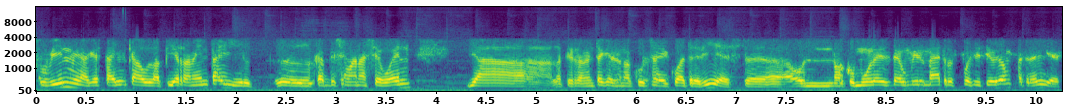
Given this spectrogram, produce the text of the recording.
sovint, mira, aquest any cau la Pierramenta i el, el cap de setmana següent hi ha la Pierramenta, que és una cursa de 4 dies, eh, on acumules 10.000 metres positius en 4 dies.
